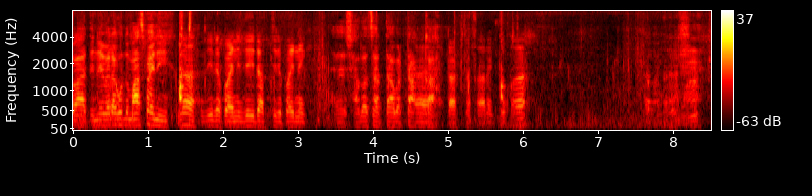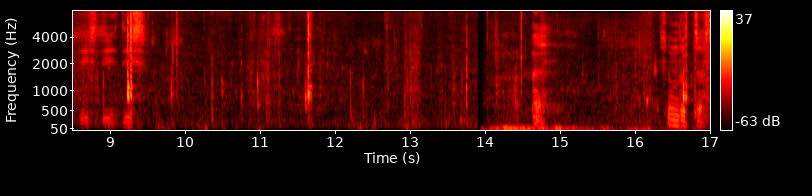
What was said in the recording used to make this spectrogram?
বাবা দিনের বেলা কিন্তু মাছ পাইনি। না দিনে পাইনি যে রাত্রিরে পাই নাকি। হ্যাঁ, সাদা চারটা আবার টাটকা। হ্যাঁ, টাটকা চার একদম দিস দিস দিস সুন্দর চাষ।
